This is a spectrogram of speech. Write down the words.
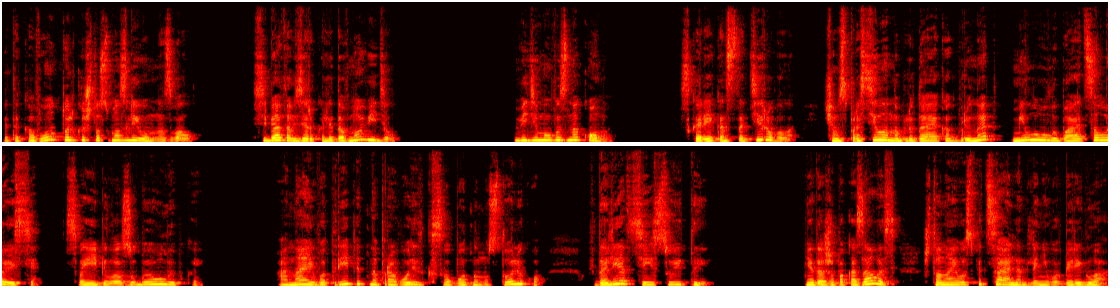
Это кого он только что смазливым назвал? Себя-то в зеркале давно видел? Видимо, вы знакомы. Скорее констатировала, чем спросила, наблюдая, как брюнет мило улыбается Лесси, своей белозубой улыбкой. Она его трепетно проводит к свободному столику вдали от всей суеты. Мне даже показалось, что она его специально для него берегла,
